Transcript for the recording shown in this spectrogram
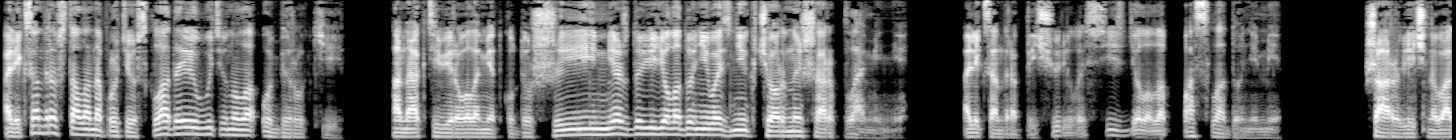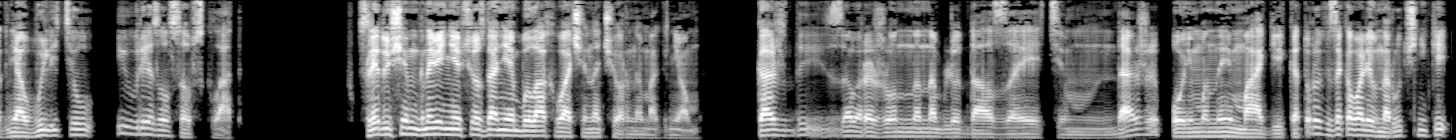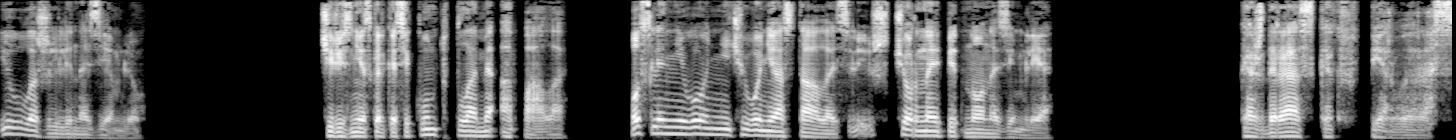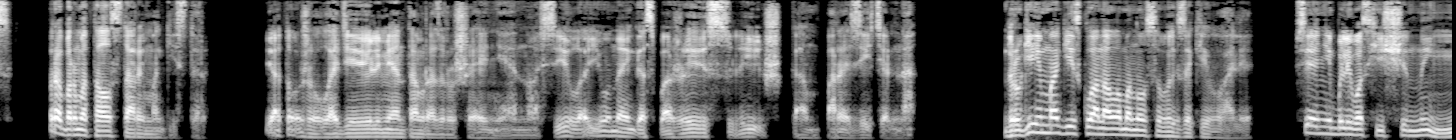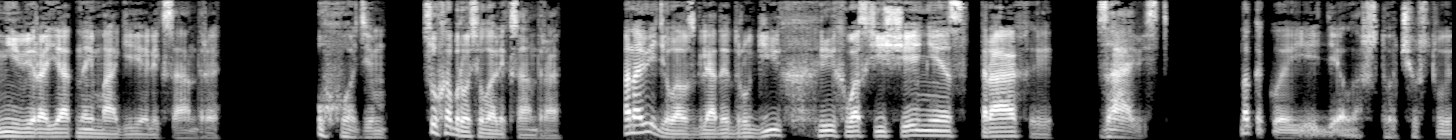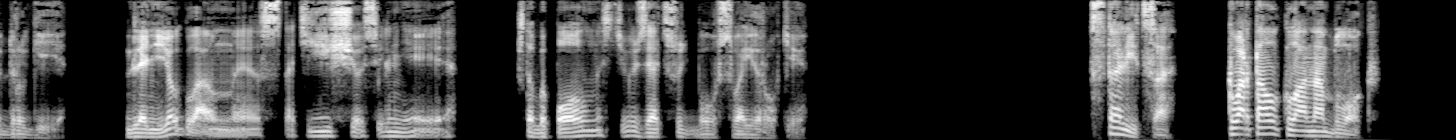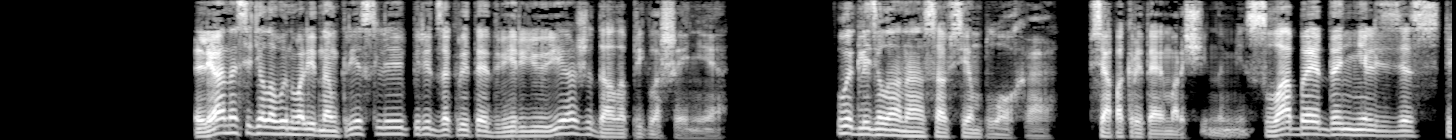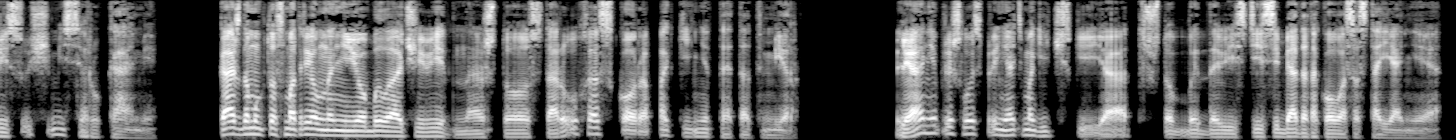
Александра встала напротив склада и вытянула обе руки. Она активировала метку души, и между ее ладоней возник черный шар пламени. Александра прищурилась и сделала пас ладонями. Шар вечного огня вылетел и врезался в склад. В следующее мгновение все здание было охвачено черным огнем. Каждый завороженно наблюдал за этим, даже пойманные маги, которых заковали в наручники и уложили на землю. Через несколько секунд пламя опало. После него ничего не осталось, лишь черное пятно на земле. Каждый раз, как в первый раз, пробормотал старый магистр. Я тоже владею элементом разрушения, но сила юной госпожи слишком поразительна. Другие маги из клана Ломоносовых закивали. Все они были восхищены невероятной магией Александры. «Уходим», — сухо бросила Александра. Она видела взгляды других, их восхищение, страх и зависть. Но какое ей дело, что чувствуют другие? Для нее главное — стать еще сильнее, чтобы полностью взять судьбу в свои руки. Столица. Квартал клана Блок. Лиана сидела в инвалидном кресле перед закрытой дверью и ожидала приглашения. Выглядела она совсем плохо, вся покрытая морщинами, слабая да нельзя с трясущимися руками. Каждому, кто смотрел на нее, было очевидно, что старуха скоро покинет этот мир. Лиане пришлось принять магический яд, чтобы довести себя до такого состояния.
